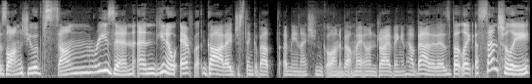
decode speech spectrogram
as long as you have some reason. And you know ev- god i just think about i mean i shouldn't go on about my own driving and how bad it is but like essentially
